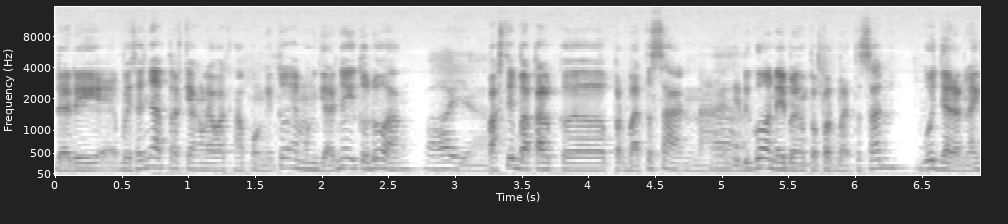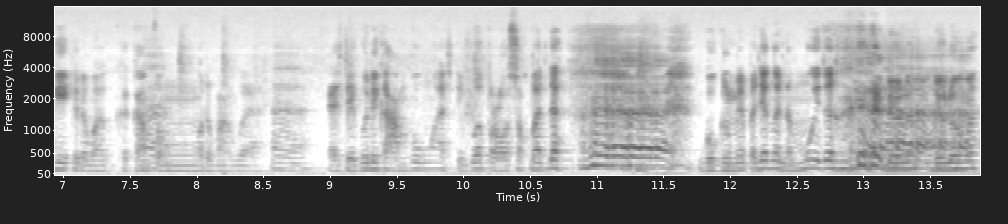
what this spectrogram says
dari biasanya truk yang lewat kampung itu emang jalannya itu doang. oh iya Pasti bakal ke perbatasan. Ah. Nah, jadi gua nebeng ke perbatasan, gua jalan lagi ke rumah ke kampung rumah gua. Ah. SD gua di kampung, SD gua pelosok banget dah. Google Map aja nggak nemu itu dulu dulu mah.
